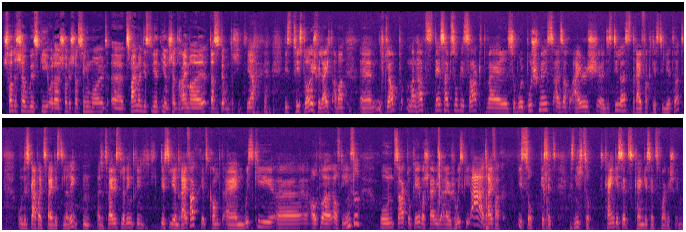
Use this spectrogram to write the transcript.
schottischer Whisky oder schottischer Single Malt äh, zweimal destilliert, irischer dreimal, das ist der Unterschied. Ja, historisch vielleicht, aber ähm, ich glaube, man hat es deshalb so gesagt, weil sowohl Bushmills als auch Irish äh, Distillers dreifach destilliert hat und es gab halt zwei Destillerien. Hm. Also zwei Destillerien destillieren dreifach. Jetzt kommt ein Whisky-Autor äh, auf die Insel und sagt, okay, was schreibe ich Irish Whisky? Ah, dreifach. Ist so, Gesetz. Ist nicht so. Ist kein Gesetz, kein Gesetz vorgeschrieben.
